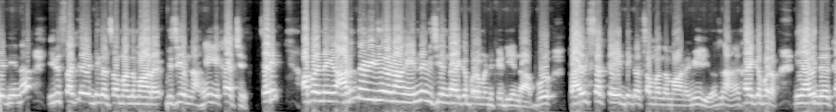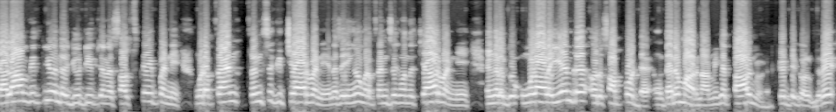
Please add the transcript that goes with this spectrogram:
கேட்டீங்கன்னா இரு சர்க்கரைட்டுகள் சம்பந்தமான விஷயம் நாங்க இங்க காய்ச்சி சரி? அப்ப இன்னைக்கு அடுத்த வீடியோல நாங்க என்ன விஷயம் காய்க்க போறோம் என்று கேட்டீங்கன்னா அப்போ பல் சர்க்கரைட்டுகள் சம்பந்தமான வீடியோஸ் நாங்க காய்க்க போறோம். நீ அது இந்த கலாம் வித்யூ என்ற யூடியூப் சேனல் சப்ஸ்கிரைப் பண்ணி உங்களோட ஃப்ரெண்ட்ஸுக்கு ஷேர் பண்ணி என்ன செய்யுங்க? உங்களோட ஃப்ரெண்ட்ஸுக்கு வந்து ஷேர் பண்ணி எங்களுக்கு உங்களால இயன்ற ஒரு சப்போர்ட்டை தருமாறு நான் மிக தாழ்மையுடன் கேட்டுக்கொள்கிறேன்.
